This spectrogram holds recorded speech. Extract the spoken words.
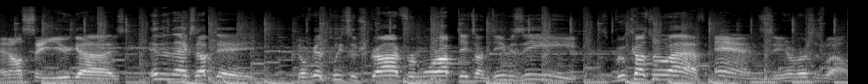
And I'll see you guys in the next update. Don't forget to please subscribe for more updates on DBZ, no F, and Xenoverse as well.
